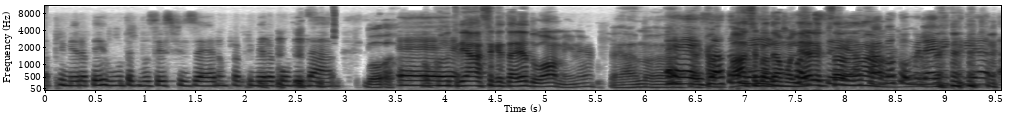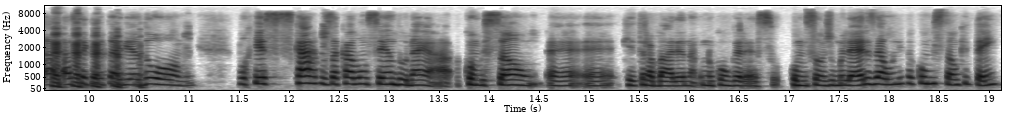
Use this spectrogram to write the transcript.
a primeira pergunta que vocês fizeram, para a primeira convidada. Boa. É... Quando criar a Secretaria do Homem, né? É, a, é exatamente. Quando é mulher, ser, acaba com a mulher e cria a, a Secretaria do Homem porque esses cargos acabam sendo, né, a comissão é, é, que trabalha no Congresso, Comissão de Mulheres, é a única comissão que tem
